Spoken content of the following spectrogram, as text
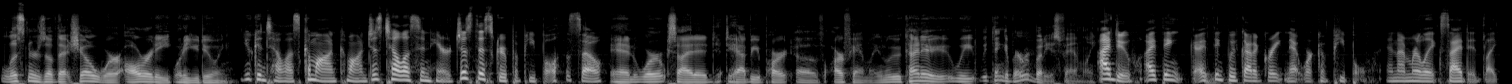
Listeners of that show were already. What are you doing? you can tell us. Come on, come on. Just tell us in here. Just this group of people. So And we're excited to have you part of our family. And we kind of we, we think of everybody as family. I do. I think I think we've got a great network of people and I'm really excited. Like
